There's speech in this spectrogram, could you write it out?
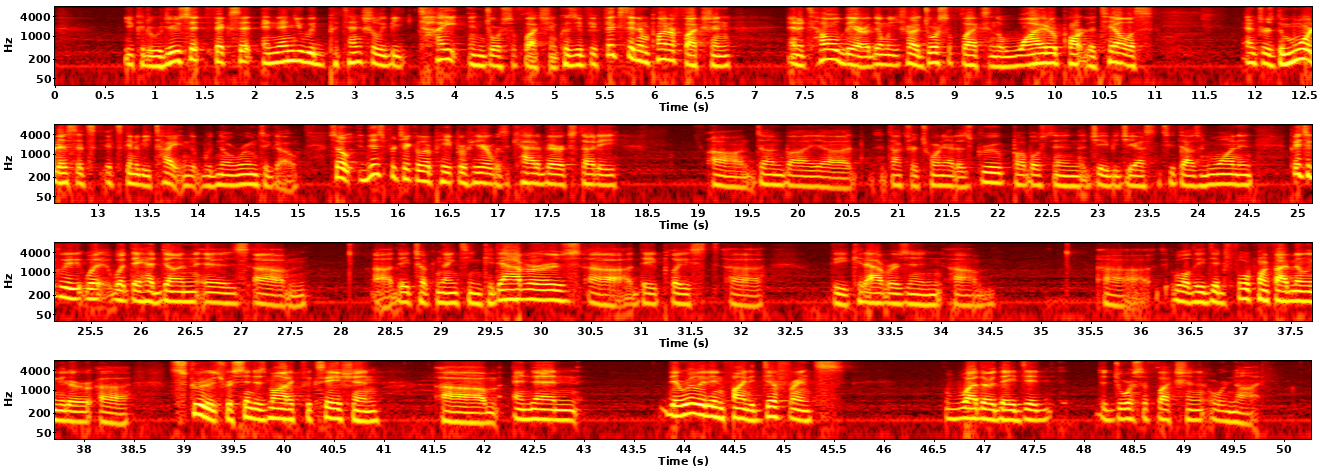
you could reduce it, fix it, and then you would potentially be tight in dorsiflexion. Because if you fixed it in plantar flexion, and it's held there. Then when you try to dorsiflex and the wider part of the talus enters the mortise, it's, it's going to be tight and with no room to go. So this particular paper here was a cadaveric study uh, done by uh, Dr. Tornetta's group, published in the JBJS in 2001. And basically what, what they had done is um, uh, they took 19 cadavers, uh, they placed uh, the cadavers in um, uh, well, they did 4.5 millimeter uh, screws for syndesmotic fixation, um, and then they really didn't find a difference whether they did the dorsiflexion or not.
